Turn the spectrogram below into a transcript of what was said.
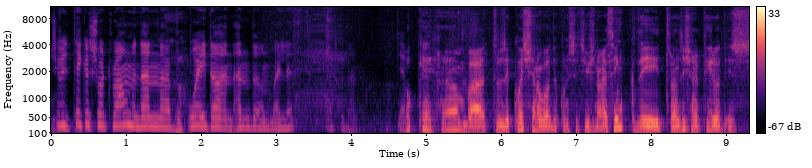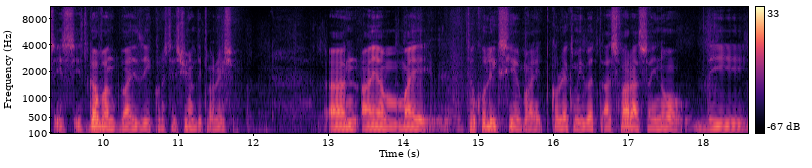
Should we take a short round and then uh, wait and end on my list after that? Yeah. Okay, um, but to the question about the constitution, I think the transitional period is, is, is governed by the constitutional declaration. And I am, my two colleagues here might correct me, but as far as I know, the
